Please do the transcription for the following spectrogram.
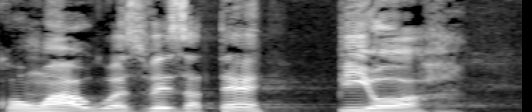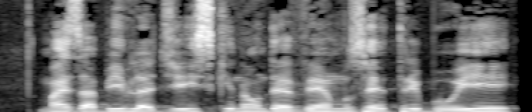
com algo às vezes até pior. Mas a Bíblia diz que não devemos retribuir,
